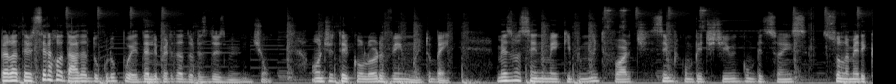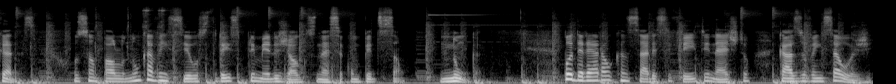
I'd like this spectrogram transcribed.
pela terceira rodada do Grupo E da Libertadores 2021, onde o tricolor vem muito bem, mesmo sendo uma equipe muito forte, sempre competitiva em competições sul-americanas. O São Paulo nunca venceu os três primeiros jogos nessa competição. Nunca. Poderá alcançar esse feito inédito caso vença hoje,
